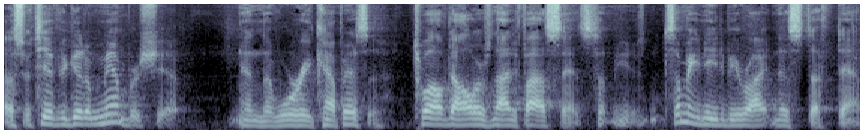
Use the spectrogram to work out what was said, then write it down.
a certificate of membership in the Worry Company. It's $12.95. Some, some of you need to be writing this stuff down.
